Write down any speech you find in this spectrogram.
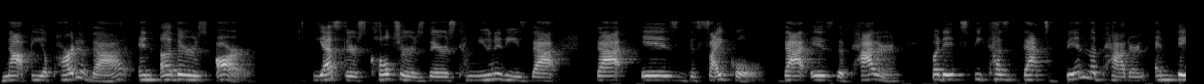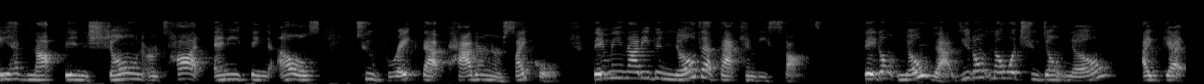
not be a part of that and others are? Yes, there's cultures, there's communities that that is the cycle, that is the pattern, but it's because that's been the pattern and they have not been shown or taught anything else to break that pattern or cycle. They may not even know that that can be stopped they don't know that. You don't know what you don't know. I get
